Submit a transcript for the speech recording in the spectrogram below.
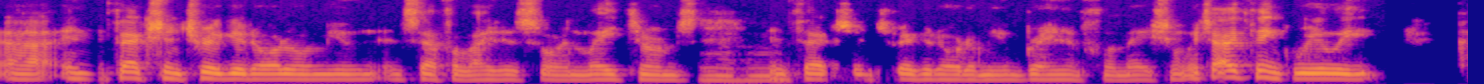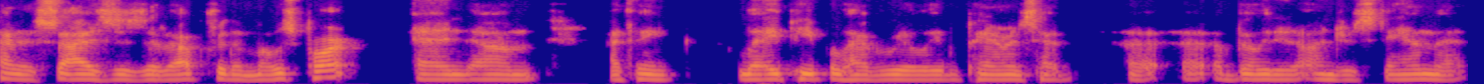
uh, infection triggered autoimmune encephalitis, or in lay terms, mm-hmm. infection triggered autoimmune brain inflammation, which I think really kind of sizes it up for the most part. And um, I think lay people have really, parents have uh, ability to understand that.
